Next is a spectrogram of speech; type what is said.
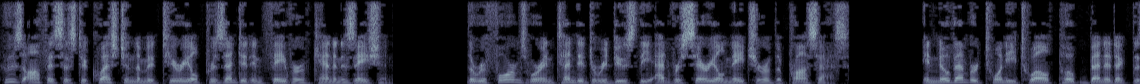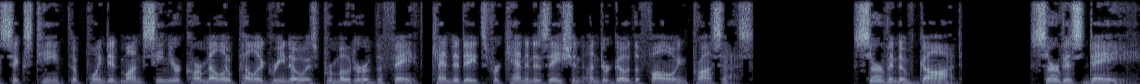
whose office is to question the material presented in favor of canonization. The reforms were intended to reduce the adversarial nature of the process. In November 2012 Pope Benedict XVI appointed Monsignor Carmelo Pellegrino as promoter of the faith. Candidates for canonization undergo the following process. Servant of God. Servus Dei.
